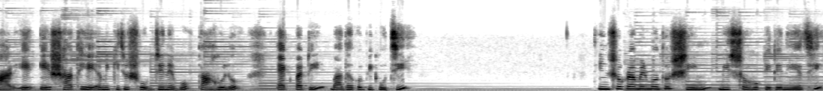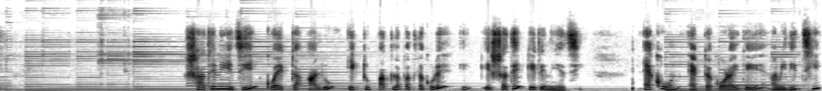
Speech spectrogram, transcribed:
আর এর সাথে আমি কিছু সবজি নেব। তা হলো এক বাটি বাঁধাকপি কুচি তিনশো গ্রামের মতো শিম সহ কেটে নিয়েছি। সাথে নিয়েছি কয়েকটা আলু, একটু পাতলা পাতলা করে এর সাথে কেটে নিয়েছি। এখন একটা কড়াইতে আমি দিচ্ছি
